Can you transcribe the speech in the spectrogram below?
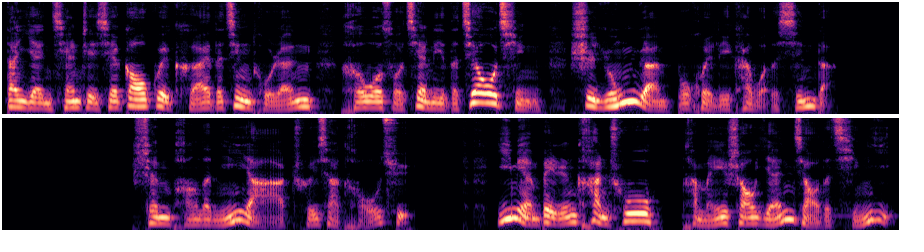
但眼前这些高贵可爱的净土人和我所建立的交情是永远不会离开我的心的。身旁的尼雅垂下头去，以免被人看出他眉梢眼角的情意。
